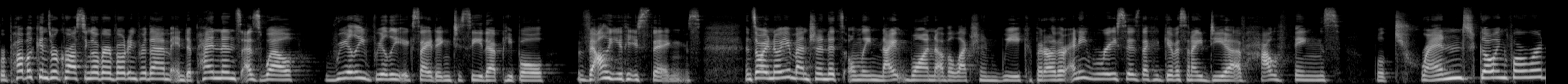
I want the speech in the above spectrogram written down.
Republicans were crossing over and voting for them, independents as well. Really, really exciting to see that people value these things. And so I know you mentioned it's only night one of election week, but are there any races that could give us an idea of how things will trend going forward?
